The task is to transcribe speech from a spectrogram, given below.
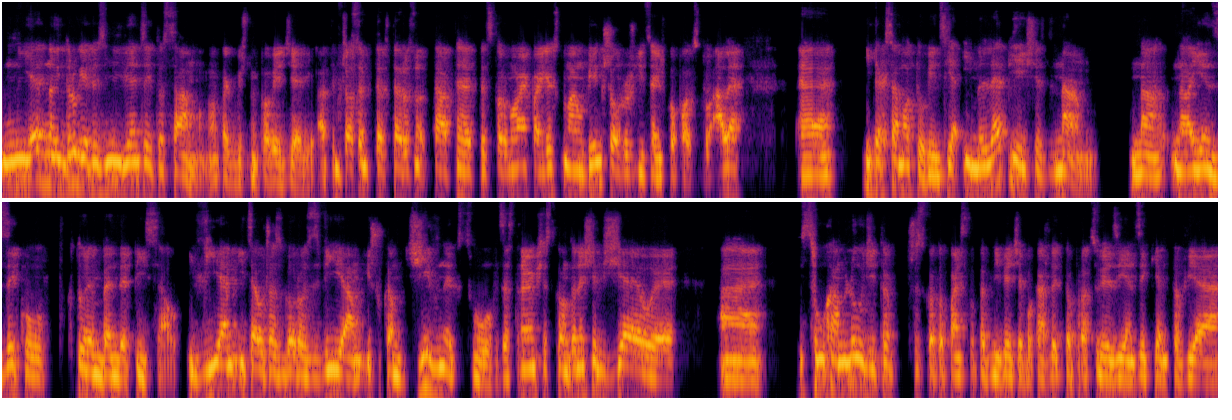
jedno i drugie to jest mniej więcej to samo, no, tak byśmy powiedzieli. A tymczasem te, te, te, te sformułowania po angielsku mają większą różnicę niż po polsku, ale e, i tak samo tu. Więc ja im lepiej się znam na, na języku, w którym będę pisał. I wiem i cały czas go rozwijam i szukam dziwnych słów, zastanawiam się skąd one się wzięły, e, słucham ludzi, to wszystko to Państwo pewnie wiecie, bo każdy, kto pracuje z językiem, to wie,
